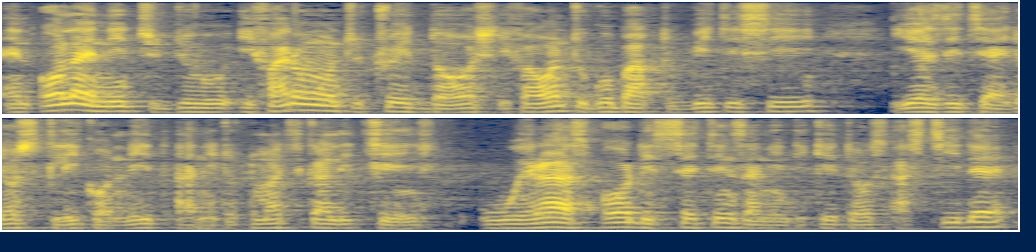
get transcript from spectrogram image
and all i need to do if i don't want to trade doge if i want to go back to btc usdt i just click on it and it automatically change. Whereas all the settings and indicators are still there.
